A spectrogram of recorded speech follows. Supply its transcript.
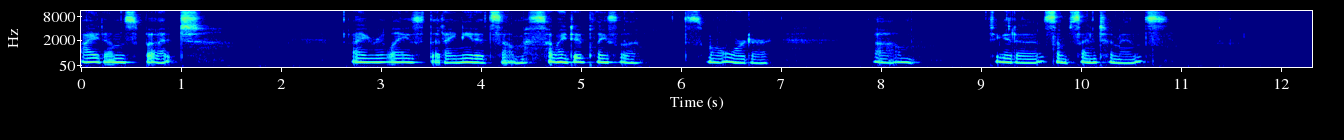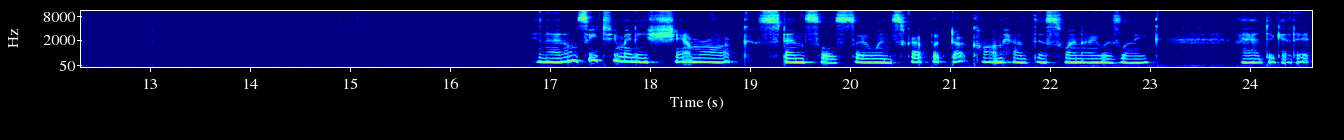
items, but I realized that I needed some, so I did place a small order um, to get a, uh, some sentiments. And I don't see too many shamrock stencils, so when scrapbook.com had this one, I was like, I had to get it.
